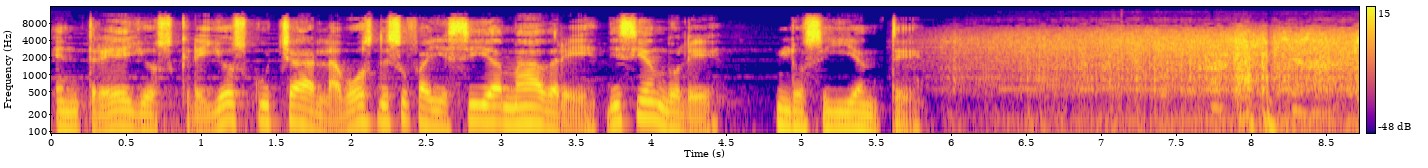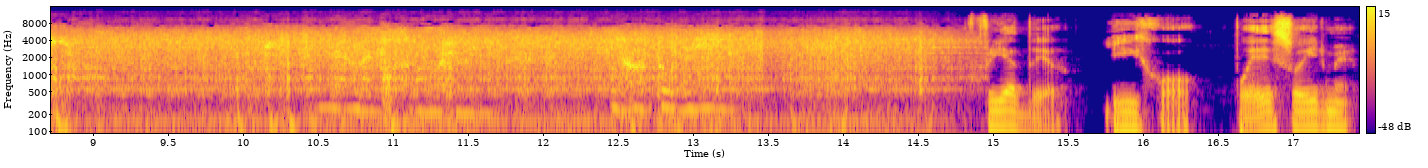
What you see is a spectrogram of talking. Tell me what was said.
Entre ellos creyó escuchar la voz de su fallecida madre diciéndole lo siguiente. Friedel, hijo, ¿puedes oírme?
